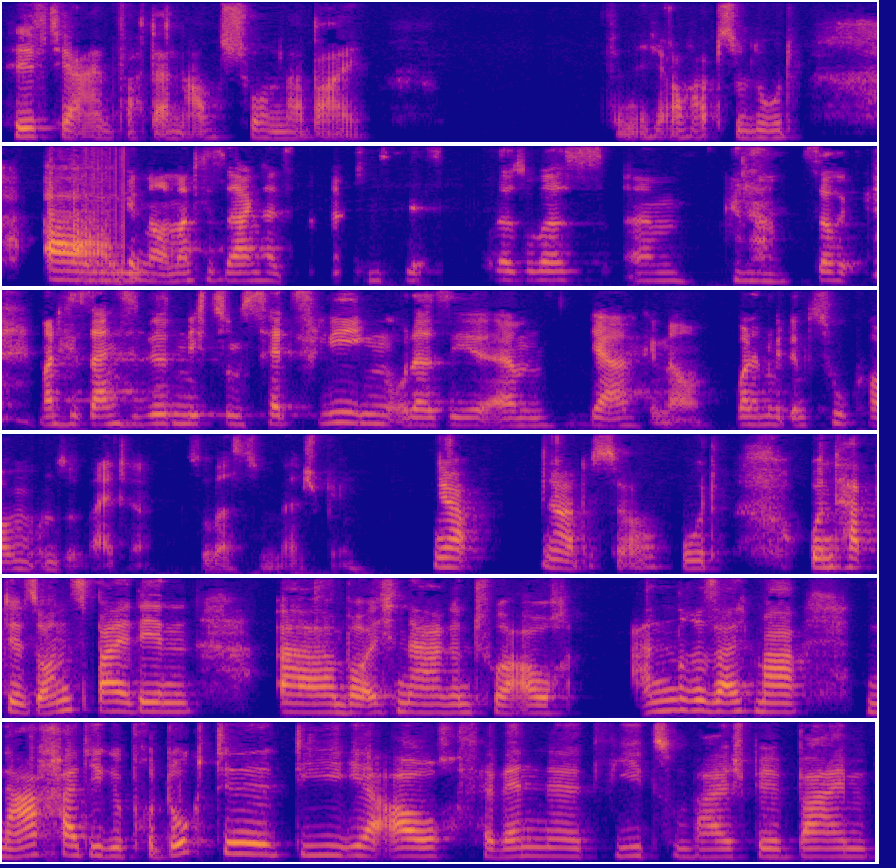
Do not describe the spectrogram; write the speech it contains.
hilft ja einfach dann auch schon dabei. Finde ich auch absolut. Ähm, genau, manche sagen halt oder sowas. Ähm, genau, sorry. Manche sagen, sie würden nicht zum Set fliegen oder sie, ähm, ja, genau, wollen mit dem Zug kommen und so weiter. Sowas zum Beispiel. Ja, ja, das ist ja auch gut. Und habt ihr sonst bei den, äh, bei euch in der Agentur auch andere, sag ich mal, nachhaltige Produkte, die ihr auch verwendet, wie zum Beispiel beim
